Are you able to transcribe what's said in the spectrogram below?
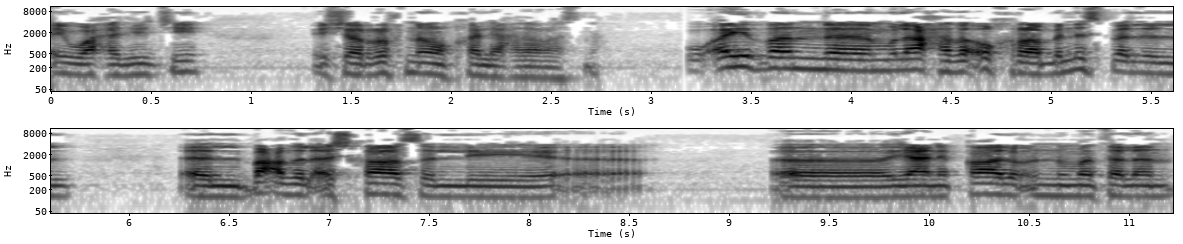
أي واحد يجي يشرفنا ونخليه على رأسنا. وأيضا ملاحظة أخرى بالنسبة لبعض الأشخاص اللي آه، آه، يعني قالوا أنه مثلا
